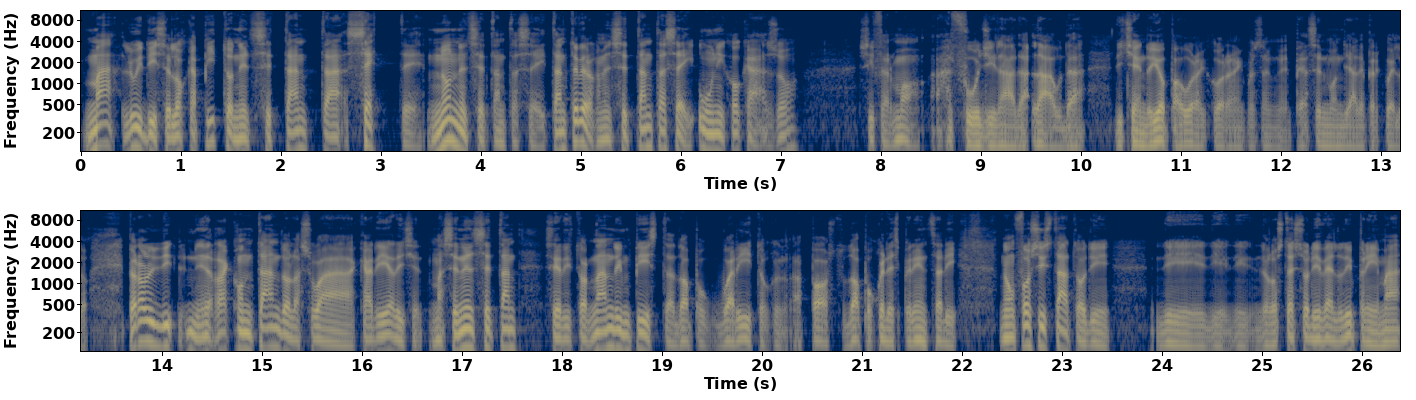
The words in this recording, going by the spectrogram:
Ma lui disse, l'ho capito nel 77, non nel 76. Tanto è vero che nel 76, unico caso, si fermò al Fuji Lauda, Lauda, dicendo io ho paura di correre in questa, perse il mondiale per quello. Però lui, raccontando la sua carriera dice ma se nel 70, se ritornando in pista dopo guarito a posto, dopo quell'esperienza lì, non fossi stato di, di- di- dello stesso livello di prima,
